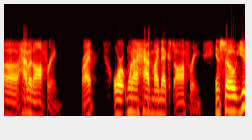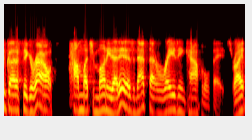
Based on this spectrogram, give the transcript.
uh, have an offering, right? Or when I have my next offering. And so you've got to figure out how much money that is, and that's that raising capital phase, right?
